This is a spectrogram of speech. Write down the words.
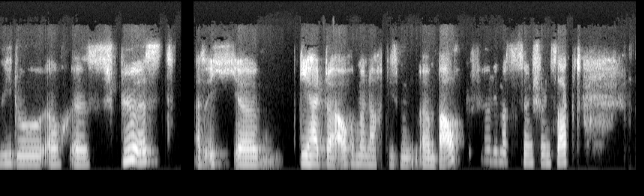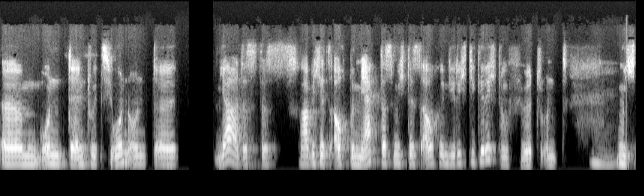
wie du auch es spürst, also ich äh, gehe halt da auch immer nach diesem ähm, Bauchgefühl, wie man es so schön sagt, ähm, und der Intuition und äh, ja, das, das habe ich jetzt auch bemerkt, dass mich das auch in die richtige Richtung führt und mhm. mich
